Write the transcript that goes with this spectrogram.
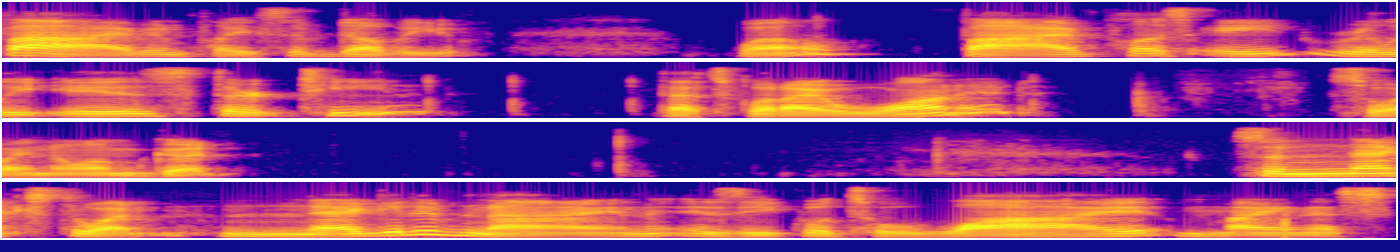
5 in place of w. Well, 5 plus 8 really is 13. That's what I wanted, so I know I'm good. So next one, negative 9 is equal to y minus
